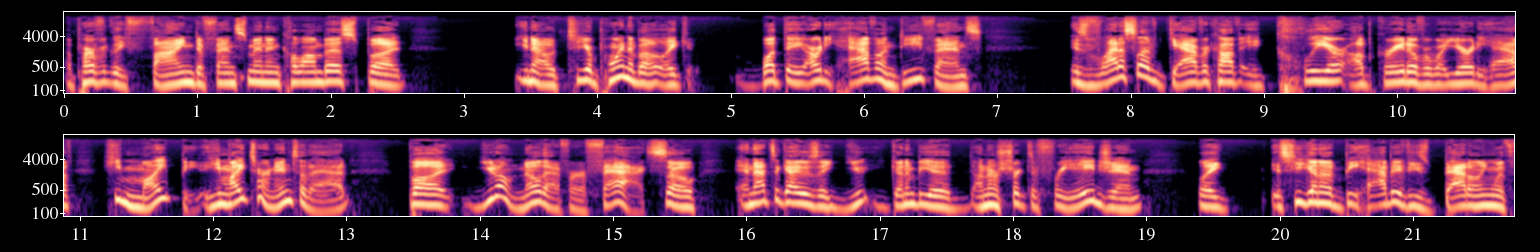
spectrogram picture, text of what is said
a perfectly fine defenseman in Columbus, but you know, to your point about like what they already have on defense, Is Vladislav Gavrikov a clear upgrade over what you already have? He might be. He might turn into that, but you don't know that for a fact. So, and that's a guy who's a going to be an unrestricted free agent. Like, is he going to be happy if he's battling with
